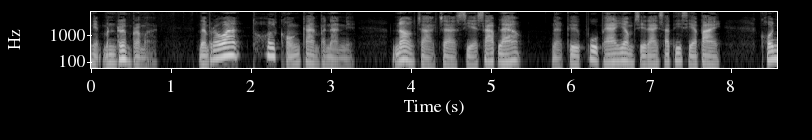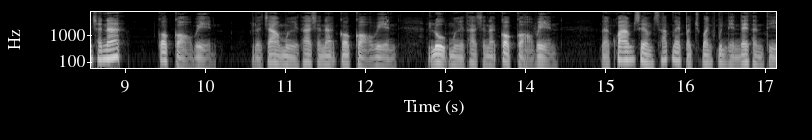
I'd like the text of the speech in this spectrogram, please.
เนี่ยมันเริ่มประมาทนะเพราะว่าโทษของการพนันเนี่ยนอกจากจะเสียทรัพย์แล้วนะคือผู้แพ้ย่อมเสียดายทรัพย์ที่เสียไป คนชนะก็ก่อเวร เจ้ามือถ้าชนะก็ก่อเวรลูกมือถ้าชนะก็ก่อเวรนะความเสื่อมทรัพย์ในปัจจุบันคุณเห็นได้ทันที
